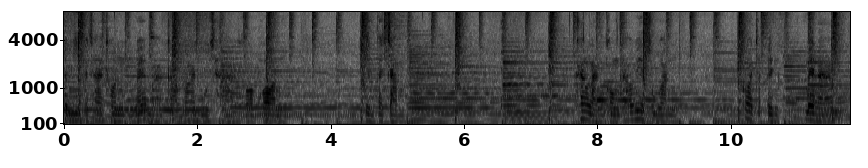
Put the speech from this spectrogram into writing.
จะมีประชาชนแวะมากราบไหว้บูชาขอพร เป็นประจำ ข้างหลังของท้าวเวสสุวรรณก็จะเป็นแม่น้ำ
